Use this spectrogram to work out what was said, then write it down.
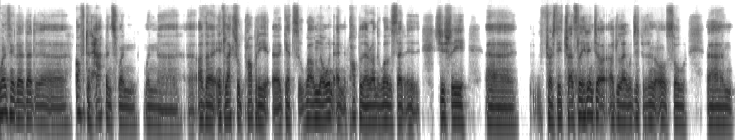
One thing that that uh, often happens when when uh, uh, other intellectual property uh, gets well known and popular around the world is that it's usually uh, firstly translated into other languages, but then also um,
